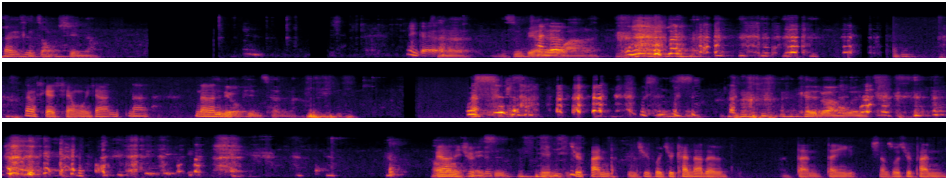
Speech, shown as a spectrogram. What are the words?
那是中心啊。那个。惨了，你是不要再挖了。那我想想问一下，那 那刘品成吗？不是啦，不是不是。开始乱问。没有，你去，你你去翻，你去回去看他的单单一，想说去翻。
